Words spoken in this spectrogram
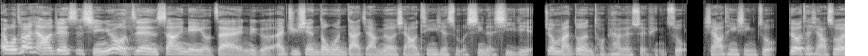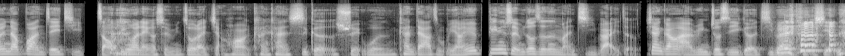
哎、我突然想到这件事情，因为我之前上一年有在那个 IG 线都问大家有没有想要听一些什么新的系列，就蛮多人投票给水瓶座，想要听星座，所以我才想说，哎、那不然这一集找另外两个水瓶座来讲话，看看是个水温，看大家怎么样。因为毕竟水瓶座真的蛮鸡掰的，像刚刚 Irene 就是一个鸡掰的体现。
